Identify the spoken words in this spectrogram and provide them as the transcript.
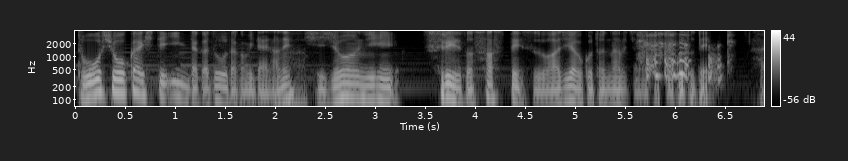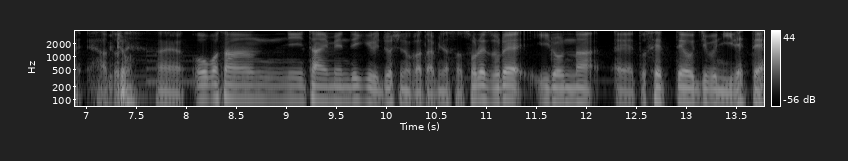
どう紹介していいんだかどうだかみたいなね非常にスリルとサスペンスを味わうことになるんじゃないかということで、はい。あとね、はい、大場さんに対面できる女子の方は皆さんそれぞれいろんな、えっ、と、設定を自分に入れて、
